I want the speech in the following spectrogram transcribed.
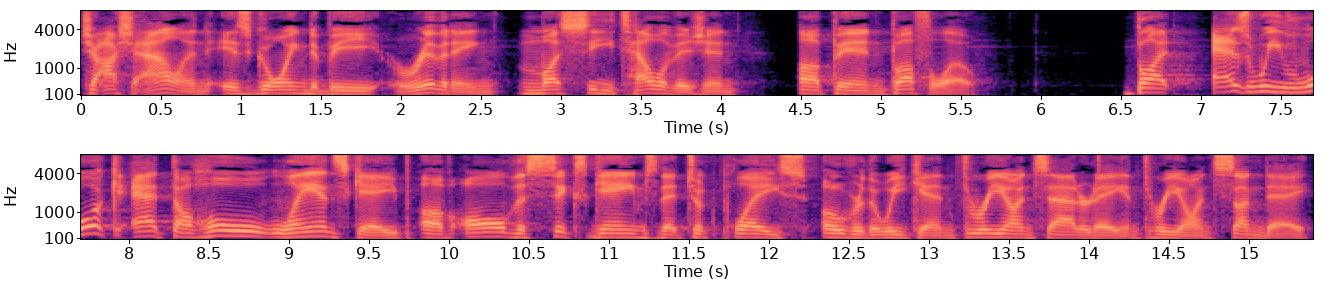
Josh Allen is going to be riveting, must see television up in Buffalo. But as we look at the whole landscape of all the six games that took place over the weekend, three on Saturday and three on Sunday,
